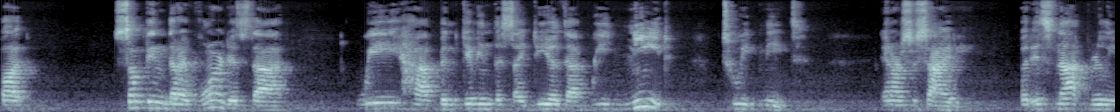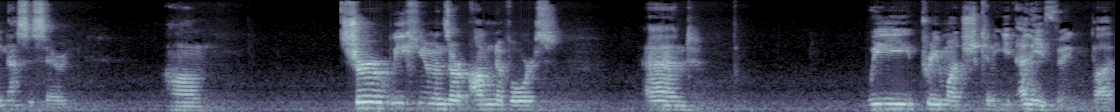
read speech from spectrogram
but something that I've learned is that we have been given this idea that we need to eat meat in our society, but it's not really necessary. Um, sure, we humans are omnivores, and we pretty much can eat anything, but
